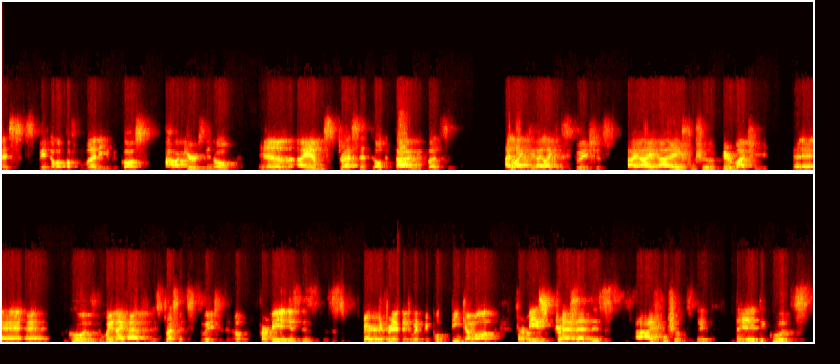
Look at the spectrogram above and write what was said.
uh, spend a lot of money because hackers, you know, and I am stressed all the time. But I like it. I like the situations. I I, I function very much uh, uh, uh, good when I have stressed situations. You know, for me, is is very different when people think about. For me, stressed is I, I function the the the goods.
